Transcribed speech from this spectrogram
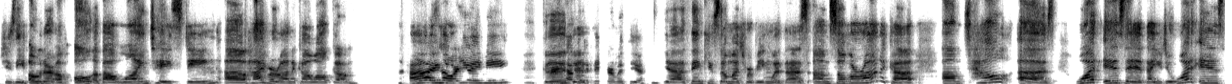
She's the owner of All About Wine Tasting. Uh, hi, Veronica. Welcome. Hi, how are you, Amy? Good. Very happy good. to be here with you. Yeah, thank you so much for being with us. Um, so, Veronica, um, tell us what is it that you do? What is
